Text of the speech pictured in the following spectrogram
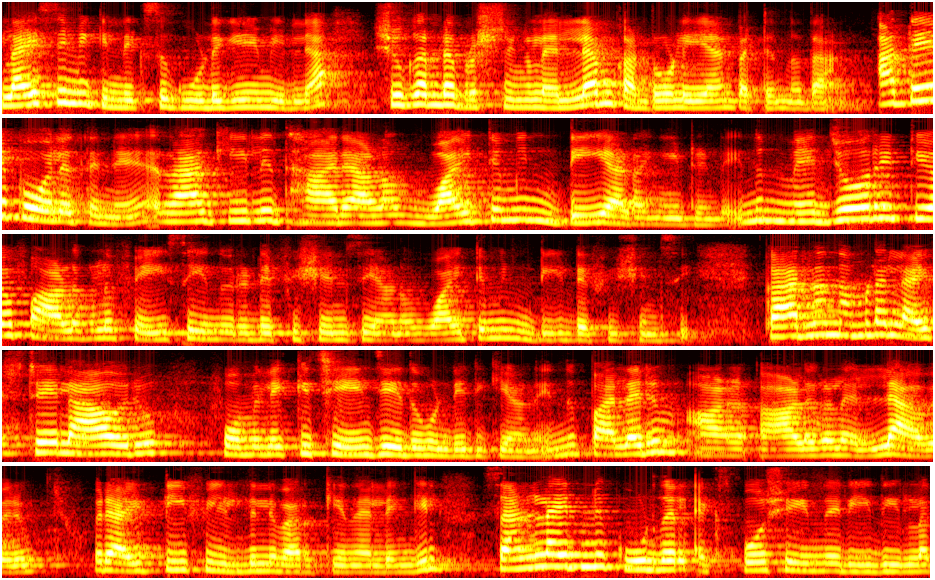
ഗ്ലൈസിമിക് ഇൻഡെക്സ് കൂടുകയും ഇല്ല ഷുഗറിന്റെ പ്രശ്നങ്ങളെല്ലാം കൺട്രോൾ ചെയ്യാൻ പറ്റുന്നതാണ്. അതേപോലെ തന്നെ റാഗിയിൽ ധാരാളം വൈറ്റമിൻ ഡി അടങ്ങിയിട്ടുണ്ട്. ഇന്ന് മെജോറിറ്റി ഓഫ് ആളുകൾ ഫേസ് ചെയ്യുന്ന ഒരു ഡെഫിഷ്യൻസിയാണ് വൈറ്റമിൻ ഡി ഡെഫിഷ്യൻസി കാരണം നമ്മുടെ ലൈഫ് സ്റ്റൈൽ ആ ഒരു ഫോമിലേക്ക് ചേഞ്ച് ചെയ്തുകൊണ്ടിരിക്കുകയാണ്. ഇന്ന് പലരും ആളുകൾ എല്ലാവരും ഒരു ഐ ടി ഫീൽഡിൽ വർക്ക് ചെയ്യുന്ന അല്ലെങ്കിൽ സൺലൈറ്റിന് കൂടുതൽ എക്സ്പോസ് ചെയ്യുന്ന രീതിയിലുള്ള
